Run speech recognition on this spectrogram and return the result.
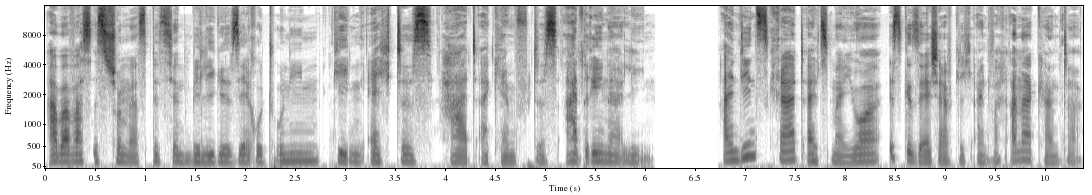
aber was ist schon das bisschen billige Serotonin gegen echtes, hart erkämpftes Adrenalin? Ein Dienstgrad als Major ist gesellschaftlich einfach anerkannter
